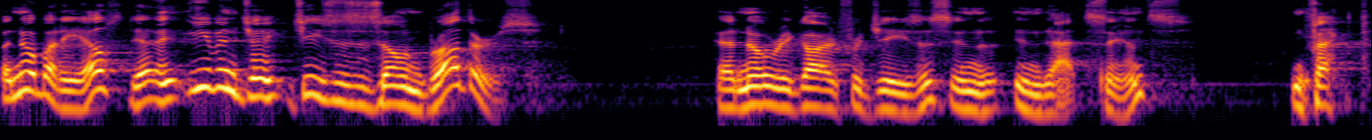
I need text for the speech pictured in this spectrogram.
but nobody else did. And even Jesus' own brothers had no regard for Jesus in, the, in that sense. In fact,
